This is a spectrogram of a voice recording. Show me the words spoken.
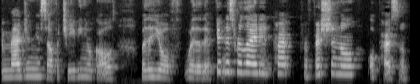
Imagine yourself achieving your goals, whether you're whether they're fitness related, professional, or personal.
